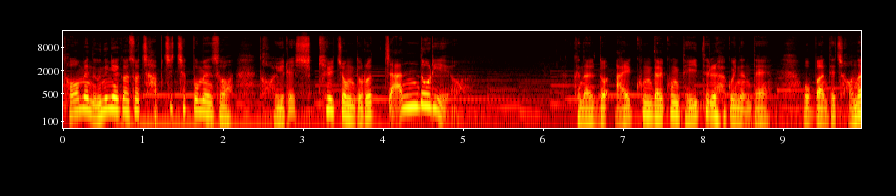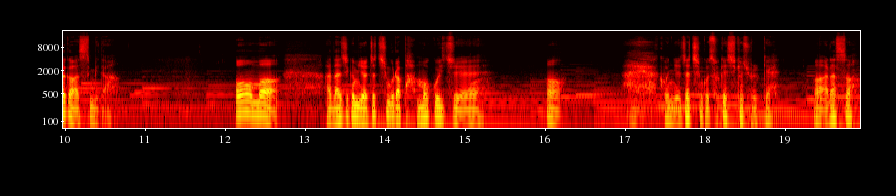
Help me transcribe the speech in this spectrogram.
더우면 은행에 가서 잡지책 보면서 더위를 식힐 정도로 짠돌이에요. 그날도 알콩달콩 데이트를 하고 있는데 오빠한테 전화가 왔습니다. 어 엄마 아, 나 지금 여자친구랑 밥 먹고 있지. 어. 아휴, 곧 여자친구 소개시켜 줄게. 어, 알았어.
